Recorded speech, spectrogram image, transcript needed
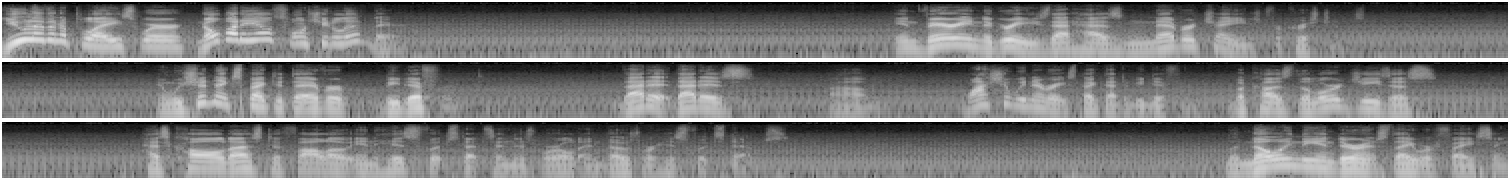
You live in a place where nobody else wants you to live there. In varying degrees, that has never changed for Christians. And we shouldn't expect it to ever be different. That is, that is um, why should we never expect that to be different? Because the Lord Jesus has called us to follow in his footsteps in this world, and those were his footsteps. But knowing the endurance they were facing,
